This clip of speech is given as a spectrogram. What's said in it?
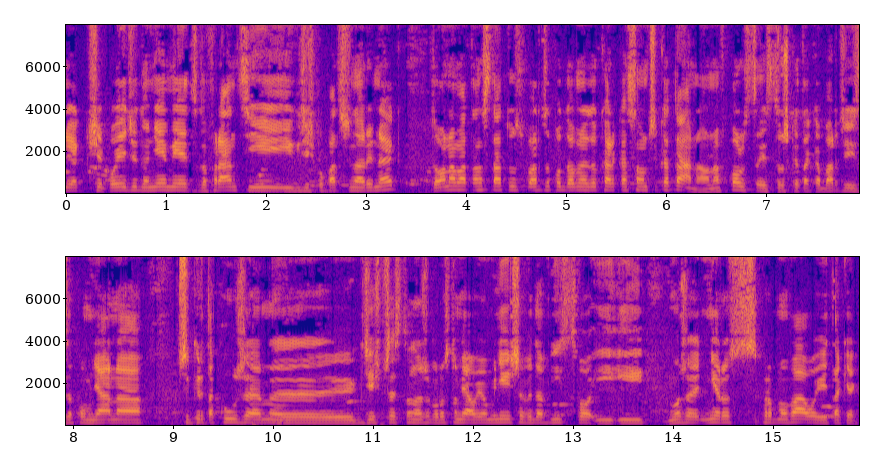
jak się pojedzie do Niemiec, do Francji i gdzieś popatrzy na rynek, to ona ma tam status bardzo podobny do Carcassonne czy Katana. Ona w Polsce jest troszkę taka bardziej zapomniana, przykryta kurzem, yy, gdzieś przez to, no, że po prostu miało ją mniejsze wydawnictwo i, i może nie rozpromowało jej tak, jak,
